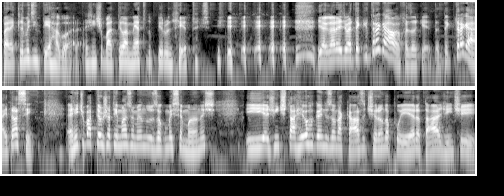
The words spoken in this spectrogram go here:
para clima de enterro agora. A gente bateu a meta do piruletas. e agora a gente vai ter que entregar. Vai fazer o quê? Tem que entregar. Então, assim, a gente bateu já tem mais ou menos algumas semanas. E a gente tá reorganizando a casa, tirando a poeira, tá? A gente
